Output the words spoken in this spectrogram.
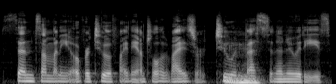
send some money over to a financial advisor to invest in annuities.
